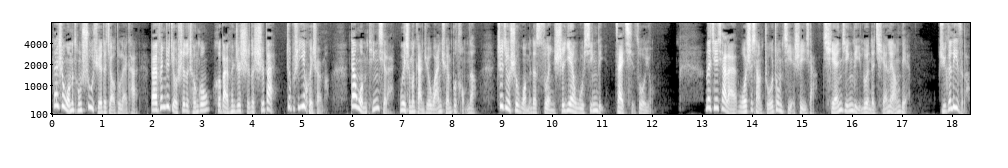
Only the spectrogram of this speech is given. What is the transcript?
但是我们从数学的角度来看，百分之九十的成功和百分之十的失败，这不是一回事吗？但我们听起来为什么感觉完全不同呢？这就是我们的损失厌恶心理在起作用。那接下来我是想着重解释一下前景理论的前两点。举个例子吧，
